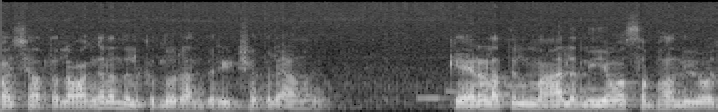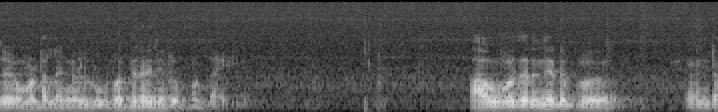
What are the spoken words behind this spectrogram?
പശ്ചാത്തലം അങ്ങനെ നിൽക്കുന്ന ഒരു അന്തരീക്ഷത്തിലാണ് കേരളത്തിൽ നാല് നിയമസഭാ നിയോജക മണ്ഡലങ്ങളിൽ ഉപതെരഞ്ഞെടുപ്പുണ്ടായി. ആ ഉപതെരഞ്ഞെടുപ്പ് എന്റെ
